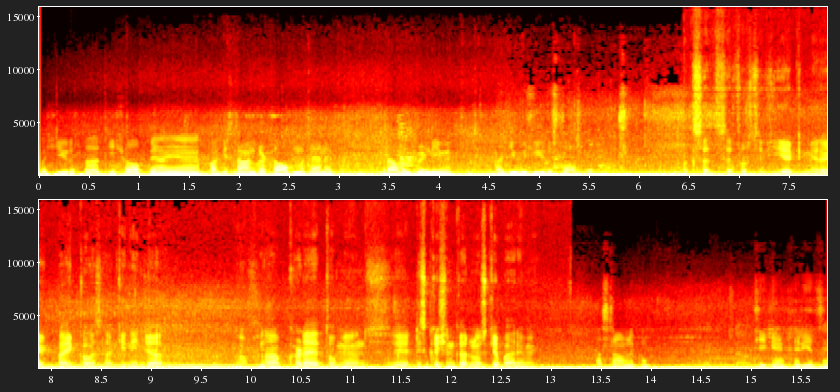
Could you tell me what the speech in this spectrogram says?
बशीर उस्ताद की शॉप पे आए हैं पाकिस्तान का टॉप मकैनिक रावलपिंडी में। हाजी बशीर उस्ताद। मकसद सिर्फ़ और सिर्फ़ ये है कि मेरा एक बाइक का वसाकी नहीं जा ख़राब खड़ा है तो मैं उनसे डिस्कशन कर लूँ उसके बारे में। अस्सलाम वालेकुम। ठीक है? खैरियत से?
